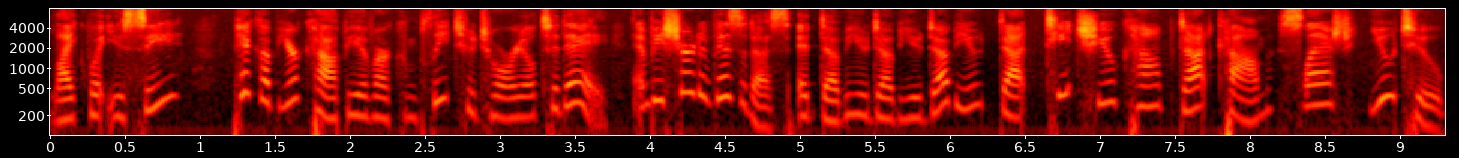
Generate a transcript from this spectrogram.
Like what you see? Pick up your copy of our complete tutorial today and be sure to visit us at www.teachucomp.com YouTube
